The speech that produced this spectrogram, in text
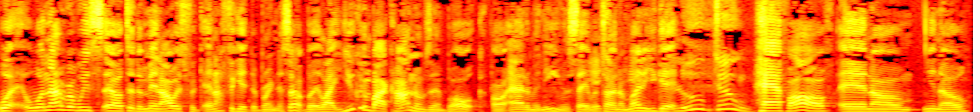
wh- whenever we sell to the men, I always forget, and I forget to bring this up, but like, you can buy condoms in bulk on Adam and Eve and save a ton of money. You get lube too. half off, and um, you know,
